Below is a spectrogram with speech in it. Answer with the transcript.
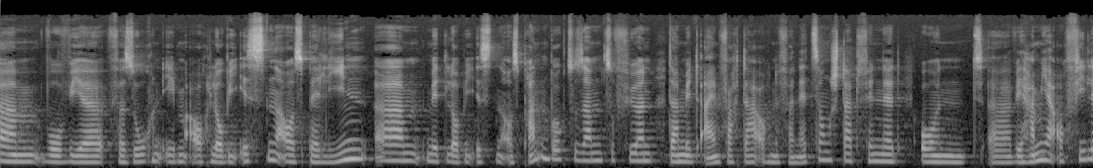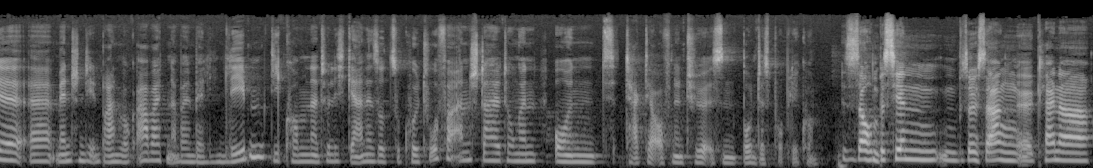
ähm, wo wir versuchen, eben auch Lobbyisten aus Berlin ähm, mit Lobbyisten aus Brandenburg zusammenzuführen, damit einfach da auch eine Vernetzung stattfindet. Und äh, wir haben ja auch viele äh, Menschen, die in Brandenburg arbeiten, aber in Berlin leben. Die kommen natürlich gerne so zu Kulturveranstaltungen und Tag der offenen Tür ist ein buntes Publikum. Es ist auch ein bisschen, wie soll ich sagen, äh, kleiner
